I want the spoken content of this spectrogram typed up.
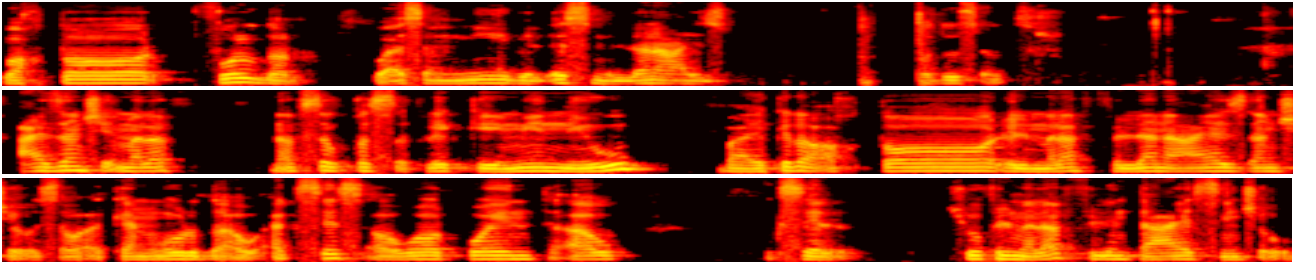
وأختار folder وأسميه بالاسم اللي أنا عايزه. وأدوس enter عايز أنشئ ملف نفس القصة click يمين new بعد كده أختار الملف اللي أنا عايز أنشئه سواء كان Word أو Access أو PowerPoint أو Excel شوف الملف اللي أنت عايز تنشئه.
